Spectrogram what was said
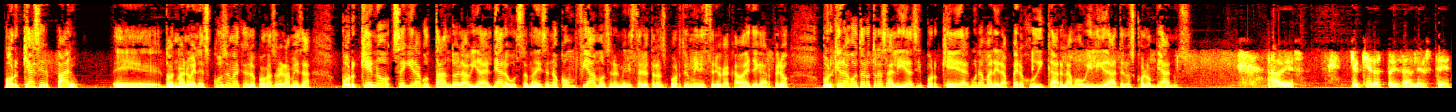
¿Por qué hacer paro? Eh, don Manuel, escúcheme que se lo ponga sobre la mesa, ¿por qué no seguir agotando la vía del diálogo? Usted me dice, no confiamos en el Ministerio de Transporte, un ministerio que acaba de llegar, pero ¿por qué no agotar otras salidas y por qué de alguna manera perjudicar la movilidad de los colombianos? A ver, yo quiero expresarle a usted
